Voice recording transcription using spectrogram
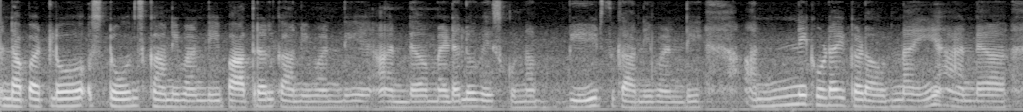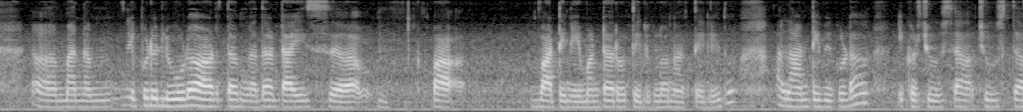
అండ్ అప్పట్లో స్టోన్స్ కానివ్వండి పాత్రలు కానివ్వండి అండ్ మెడలో వేసుకున్న బీడ్స్ కానివ్వండి అన్నీ కూడా ఇక్కడ ఉన్నాయి. అండ్ మనం ఇప్పుడు లూడో ఆడతాం కదా డైస్ పా వాటిని ఏమంటారో తెలుగులో నాకు తెలీదు. అలాంటివి కూడా ఇక్కడ చూసా చూస్తా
